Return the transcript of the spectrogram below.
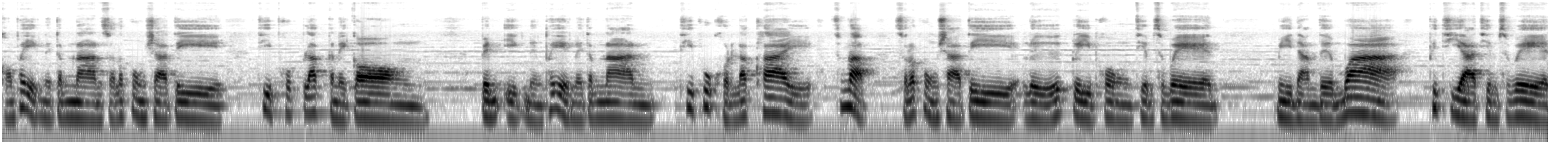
ของพระเอกในตำนานสรพงษ์ชาตี ที่พบรักกันในกอง เป็นอีกหนึ่งพระเอกในตำนานที่ผู้คนรักใคร่สำหรับสรพงษ์ชาตี หรือกรีพงษ์เทียมสเวทมีนามเดิมว่าพิทยาเทียมสเวท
